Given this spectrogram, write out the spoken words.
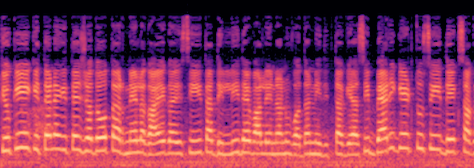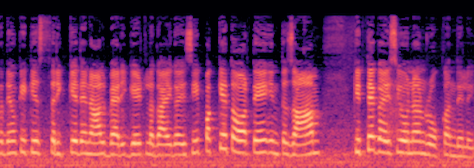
ਕਿਉਂਕਿ ਕਿਤੇ ਨਾ ਕਿਤੇ ਜਦੋਂ ਧਰਨੇ ਲਗਾਏ ਗਏ ਸੀ, ਤਾਂ ਦਿੱਲੀ ਦੇ ਵੱਲ ਇਹਨਾਂ ਨੂੰ ਵਧਣ ਨਹੀਂ ਦਿੱਤਾ ਗਿਆ ਸੀ। ਬੈਰੀਗੇਟ ਤੁਸੀਂ ਦੇਖ ਸਕਦੇ ਹੋ ਕਿ ਕਿਸ ਤਰੀਕੇ ਦੇ ਨਾਲ ਬੈਰੀਗੇਟ ਲਗਾਏ ਗਏ ਸੀ। ਪੱਕੇ ਤੌਰ ਤੇ ਇੰਤਜ਼ਾਮ ਕੀਤੇ ਗਏ ਸੀ ਉਹਨਾਂ ਨੂੰ ਰੋਕਣ ਦੇ ਲਈ।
